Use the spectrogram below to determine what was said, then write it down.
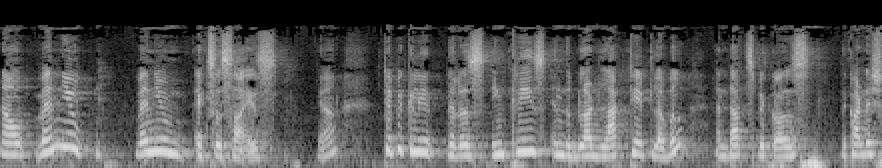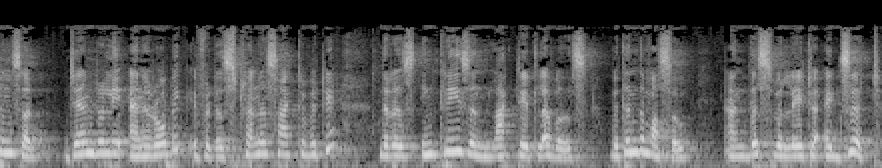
Now, when you, when you exercise, yeah, typically there is increase in the blood lactate level, and that's because the conditions are generally anaerobic. If it is strenuous activity, there is increase in lactate levels within the muscle, and this will later exit,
